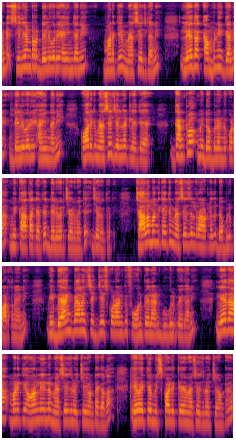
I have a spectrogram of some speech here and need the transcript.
అంటే సిలిండర్ డెలివరీ అయిందని మనకి మెసేజ్ కానీ లేదా కంపెనీకి కానీ డెలివరీ అయిందని వారికి మెసేజ్ వెళ్ళినట్లయితే గంటలో మీ డబ్బులన్నీ కూడా మీ ఖాతాకి అయితే డెలివరీ చేయడం అయితే జరుగుతుంది. చాలామందికి అయితే మెసేజ్లు రావట్లేదు డబ్బులు పడుతున్నాయని. మీ బ్యాంక్ బ్యాలెన్స్ చెక్ చేసుకోవడానికి ఫోన్పే లాంటి గూగుల్ పే కానీ లేదా మనకి ఆన్లైన్లో మెసేజ్లు వచ్చేవి ఉంటాయి కదా ఏవైతే మిస్ కాల్ ఇస్తే మెసేజ్లు వచ్చే ఉంటాయో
